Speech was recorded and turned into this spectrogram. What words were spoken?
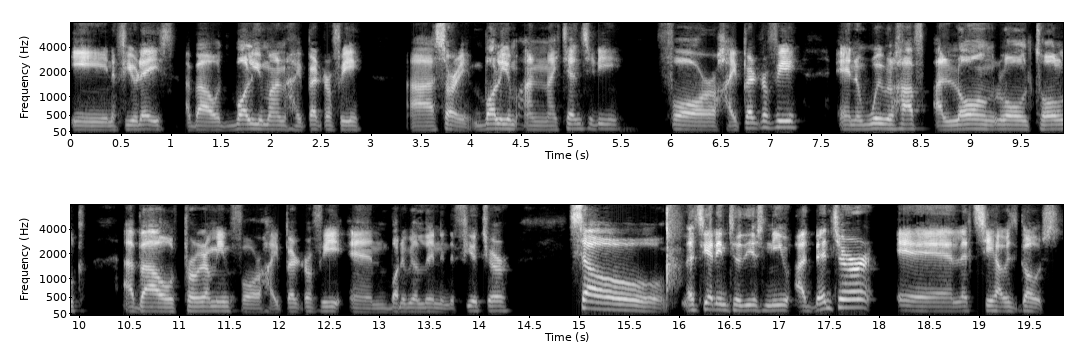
in a few days about volume and hypertrophy. Uh, sorry, volume and intensity for hypertrophy. And we will have a long, long talk about programming for hypertrophy and bodybuilding in the future. So let's get into this new adventure and let's see how it goes.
